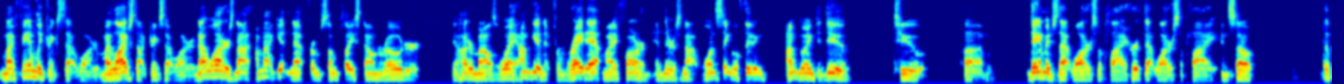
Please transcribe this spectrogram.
my family drinks that water. My livestock drinks that water. And that water is not I'm not getting that from someplace down the road or 100 miles away. I'm getting it from right at my farm and there's not one single thing I'm going to do to um, damage that water supply, hurt that water supply. And so the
